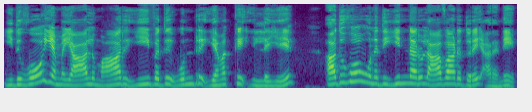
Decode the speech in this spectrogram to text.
இதுவோ எமை ஆளும் ஆறு ஈவது ஒன்று எமக்கு இல்லையே. அதுவோ உனது இன்னருள் ஆவாடுதுறை அரணே.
